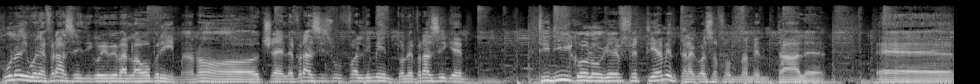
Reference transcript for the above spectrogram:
una di quelle frasi di cui vi parlavo prima, no? Cioè le frasi sul fallimento, le frasi che ti dicono che effettivamente la cosa fondamentale è,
